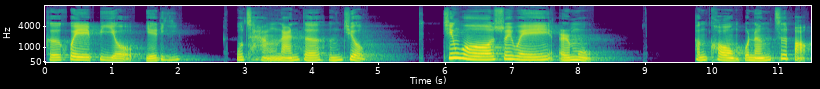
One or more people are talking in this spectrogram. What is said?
合会必有别离，无常难得恒久。今我虽为儿母，恒恐不能自保。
